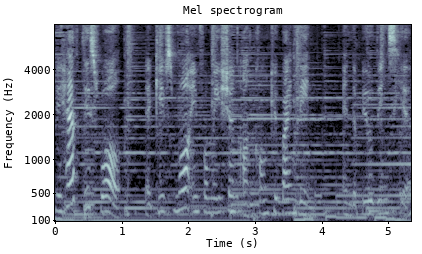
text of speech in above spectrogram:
They have this wall that gives more information on Concubine Lane and the buildings here.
